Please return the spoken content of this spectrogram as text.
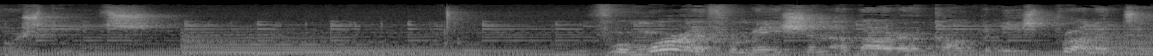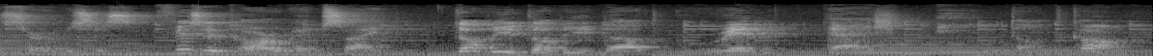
force tools. For more information about our company's products and services, visit our website www.rem-b.com.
